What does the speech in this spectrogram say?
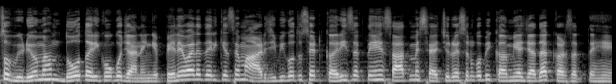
दोस्तों, वीडियो में हम दो तरीकों को जानेंगे। पहले वाले तरीके से हम आरजीबी को तो सेट कर ही सकते हैं, साथ में सेचुरेशन को भी कम या ज़्यादा कर सकते हैं।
